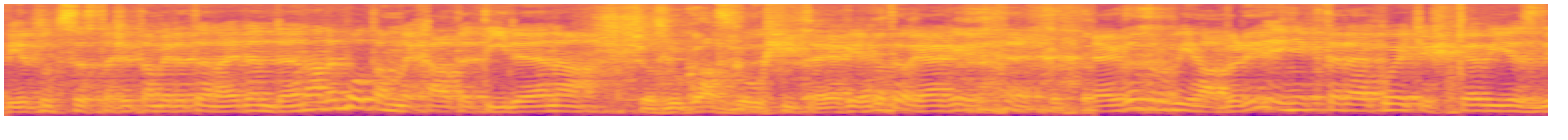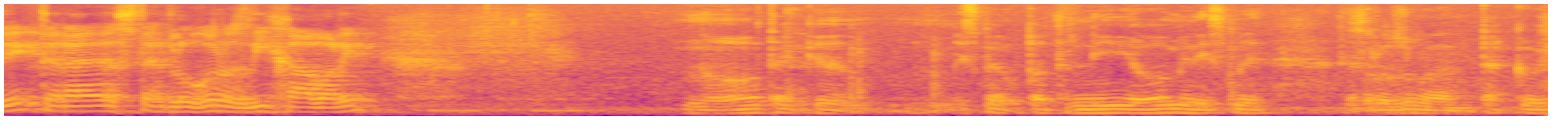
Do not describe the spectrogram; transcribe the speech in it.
Je to cesta, že tam jdete na jeden den, anebo tam necháte týden a, a zkoušíte? Jak, jak, to, jak, jak to probíhá? Byly i některé jako je těžké výjezdy, které jste dlouho rozdýchávali? No, tak eh, my jsme opatrní, jo, my nejsme Rozumím. takový,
